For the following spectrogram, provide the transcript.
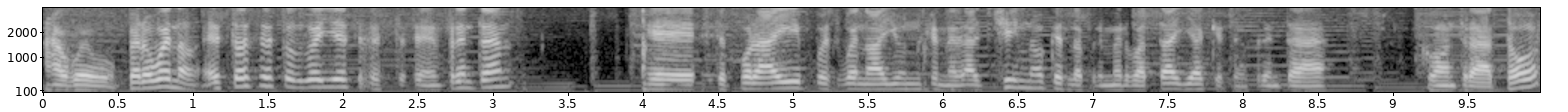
A huevo. Pero bueno, estos, estos güeyes este, se enfrentan. Este, por ahí, pues bueno, hay un general chino, que es la primera batalla, que se enfrenta contra Thor.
